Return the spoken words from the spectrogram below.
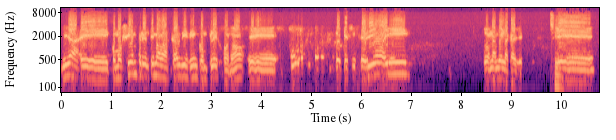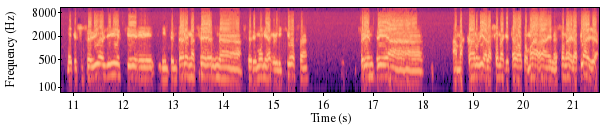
Mira, eh, como siempre el tema Mascardi es bien complejo, ¿no? Eh, lo que sucedió ahí, andando en la calle. Sí. Eh, lo que sucedió allí es que intentaron hacer una ceremonia religiosa frente a, a Mascardi, a la zona que estaba tomada, en la zona de la playa.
